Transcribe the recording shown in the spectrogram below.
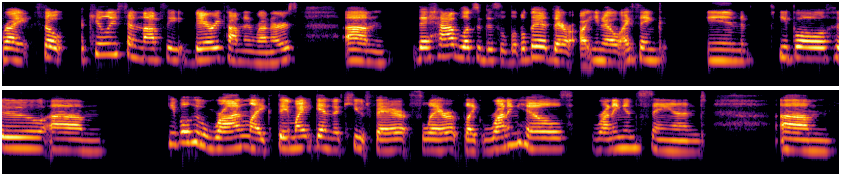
Right. So Achilles tendinopathy very common in runners. Um, they have looked at this a little bit. There, are, you know, I think in people who um, people who run like they might get an acute flare flare like running hills running in sand um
